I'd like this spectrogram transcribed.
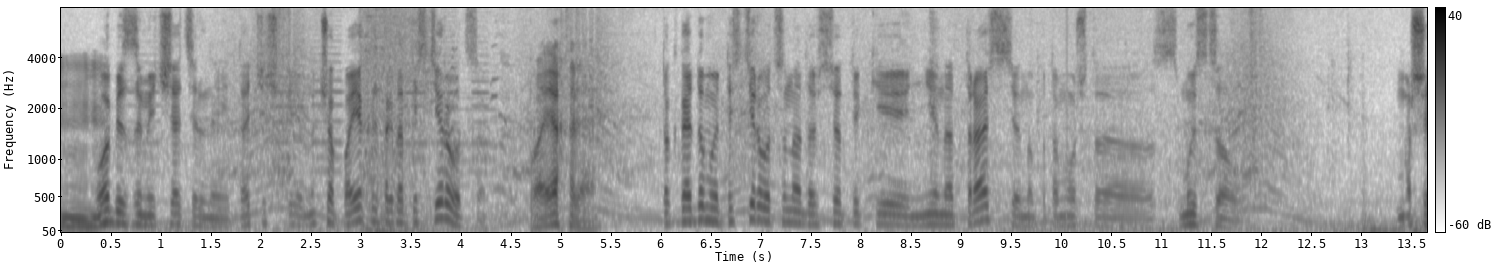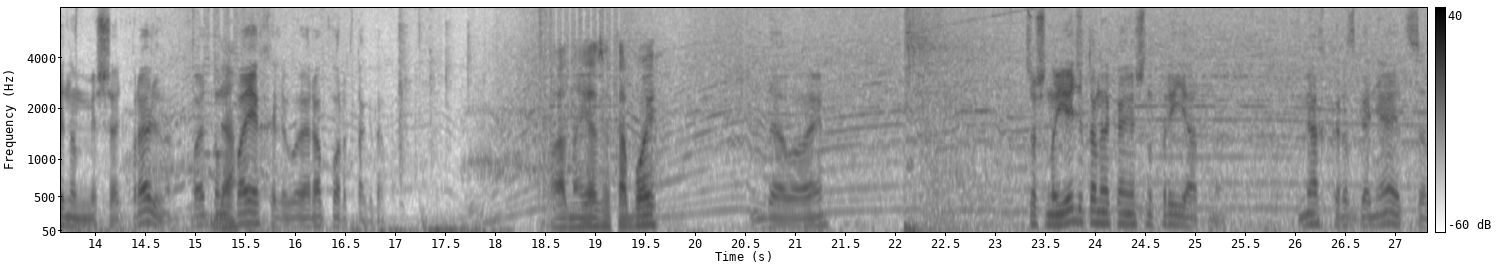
Мгм. Обе замечательные тачечки. Ну что, поехали тогда тестироваться? Поехали. Только я думаю, тестироваться надо все-таки не на трассе, ну потому что смысл машинам мешать, правильно? Поэтому Да. поехали в аэропорт тогда. Ладно, я за тобой. Давай. Слушай, ну едет она, конечно, приятно. Мягко разгоняется,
